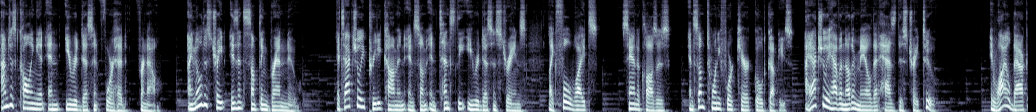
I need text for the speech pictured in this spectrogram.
I'm just calling it an iridescent forehead for now. I know this trait isn't something brand new. It's actually pretty common in some intensely iridescent strains like full whites, Santa Clauses, and some 24 karat gold guppies. I actually have another male that has this trait too. A while back,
